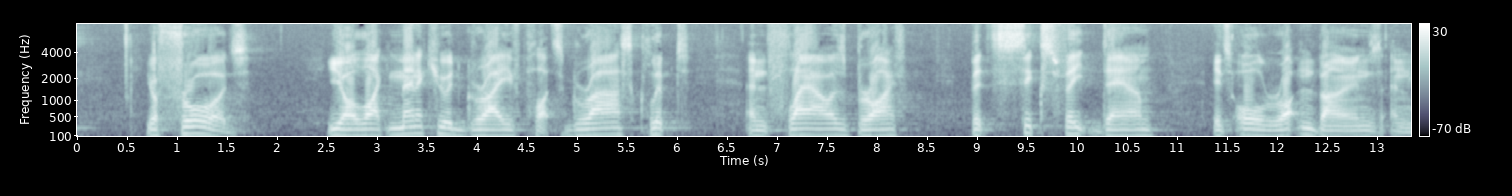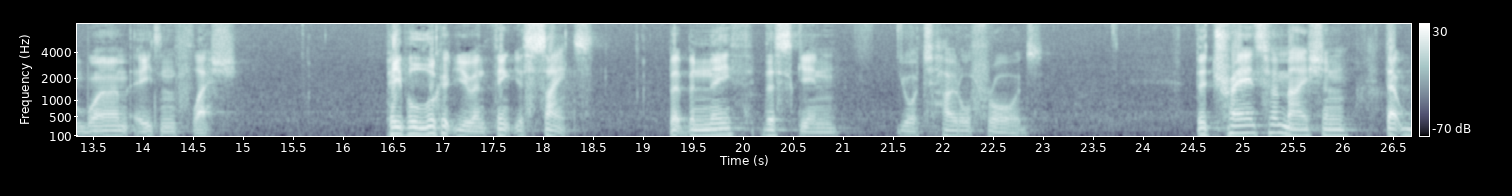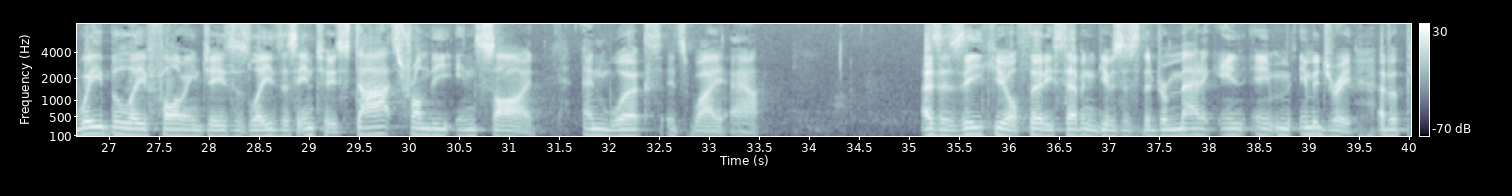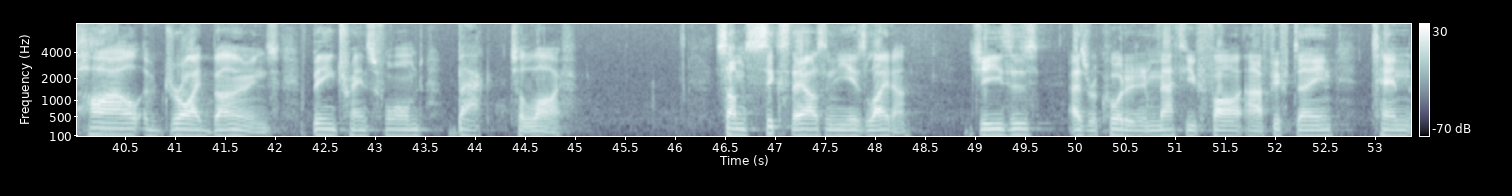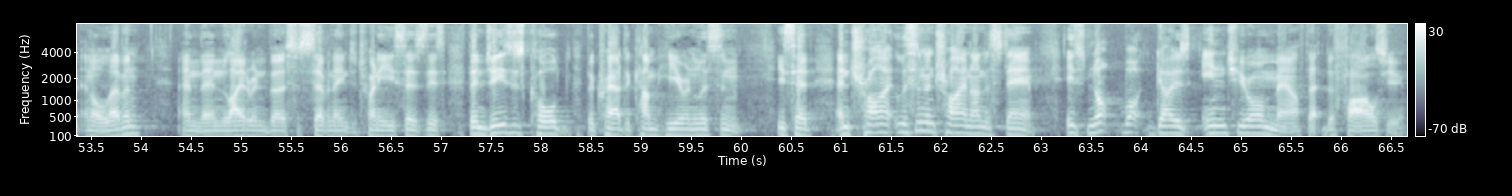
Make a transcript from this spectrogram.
you're frauds. You're like manicured grave plots, grass clipped and flowers bright, but six feet down, it's all rotten bones and worm eaten flesh. People look at you and think you're saints, but beneath the skin, you're total frauds. The transformation that we believe following Jesus leads us into starts from the inside and works its way out. As Ezekiel 37 gives us the dramatic in, in, imagery of a pile of dry bones being transformed back to life. Some 6,000 years later, Jesus, as recorded in Matthew 5, uh, 15, 10, and 11, and then later in verses 17 to 20, he says this Then Jesus called the crowd to come here and listen. He said, and try, listen and try and understand. It's not what goes into your mouth that defiles you.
